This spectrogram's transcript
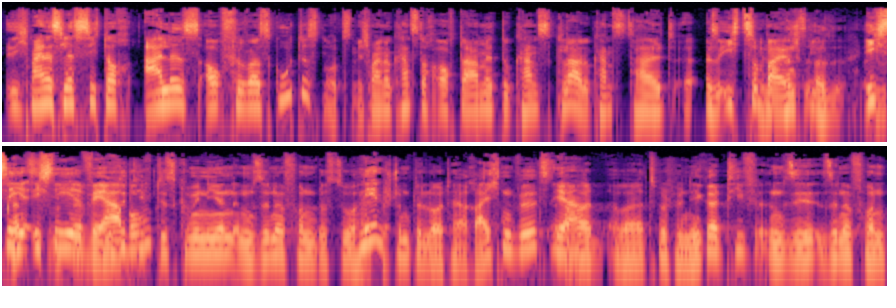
ich meine, es lässt sich doch alles auch für was Gutes nutzen. Ich meine, du kannst doch auch damit, du kannst, klar, du kannst halt, äh, also ich zum ja, Beispiel, kannst, also, ich sehe, ich sehe Werbung. diskriminieren im Sinne von, dass du halt nee, bestimmte Leute erreichen willst, ja. aber, aber zum Beispiel negativ im Sinne von,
